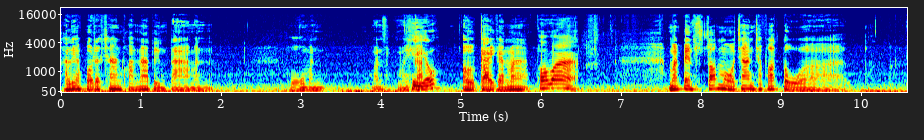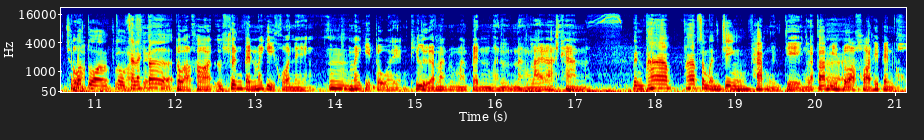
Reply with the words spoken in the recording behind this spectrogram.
เขาเรียก production ความน่าตื่นตามัน โหมันมันมันเหวเออไกลกันมาก เพราะว่ามันเป็น stop motion เฉพาะตัวเฉพาะตัวตัว character ตัวละครซึ่งเป็นไม่กี่คนเองอืมไม่กี่ตัวเองที่เหลือมันมันเป็นเหมือนหนัง live action เป็นภาพภาพเสมือนจริง ภาพเหมือนจริง แล้วก็มีอ่าตัวละครที่เป็นค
